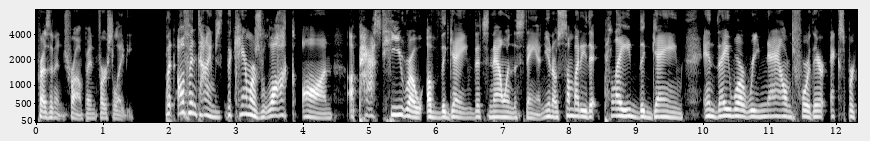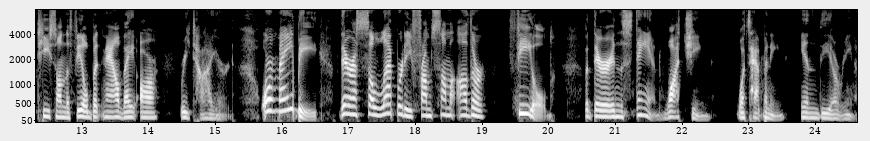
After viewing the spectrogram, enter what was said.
President Trump and First Lady. But oftentimes the cameras lock on a past hero of the game that's now in the stand. You know, somebody that played the game and they were renowned for their expertise on the field, but now they are retired. Or maybe they're a celebrity from some other field, but they're in the stand watching what's happening in the arena.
